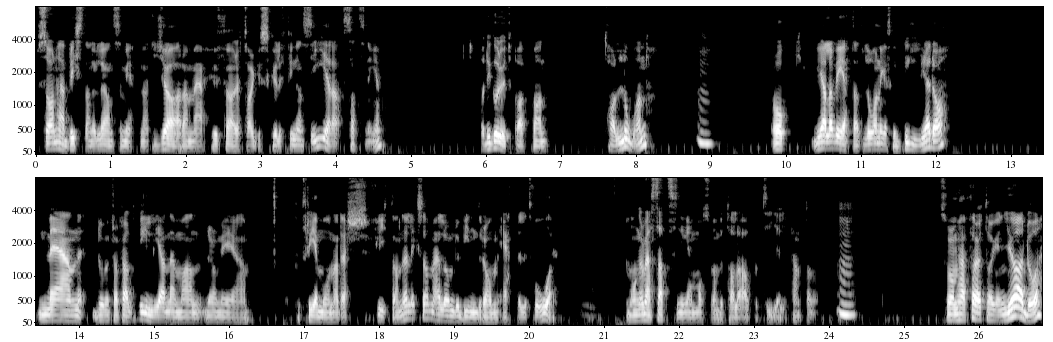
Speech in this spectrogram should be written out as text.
så har den här bristande lönsamheten att göra med hur företaget skulle finansiera satsningen. Och det går ut på att man tar lån. Mm. Och vi alla vet att lån är ganska billiga idag. Men de är framförallt billiga när, man, när de är på tre månaders flytande liksom, eller om du binder dem ett eller två år. Många av de här satsningarna måste man betala av på 10 eller 15 år. Mm. Så vad de här företagen gör då,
